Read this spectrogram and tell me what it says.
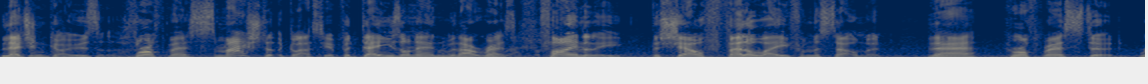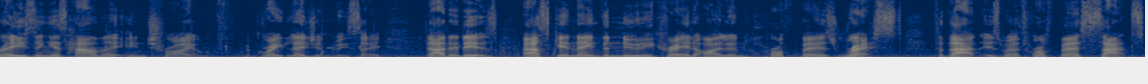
Legend goes, Hrothbear smashed at the glacier for days on end without rest. Finally, the shelf fell away from the settlement. There, Hrothbear stood, raising his hammer in triumph. A great legend, we say. That it is. Asgeir named the newly created island Hrothbear's Rest, for that is where Hrothbear sat,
